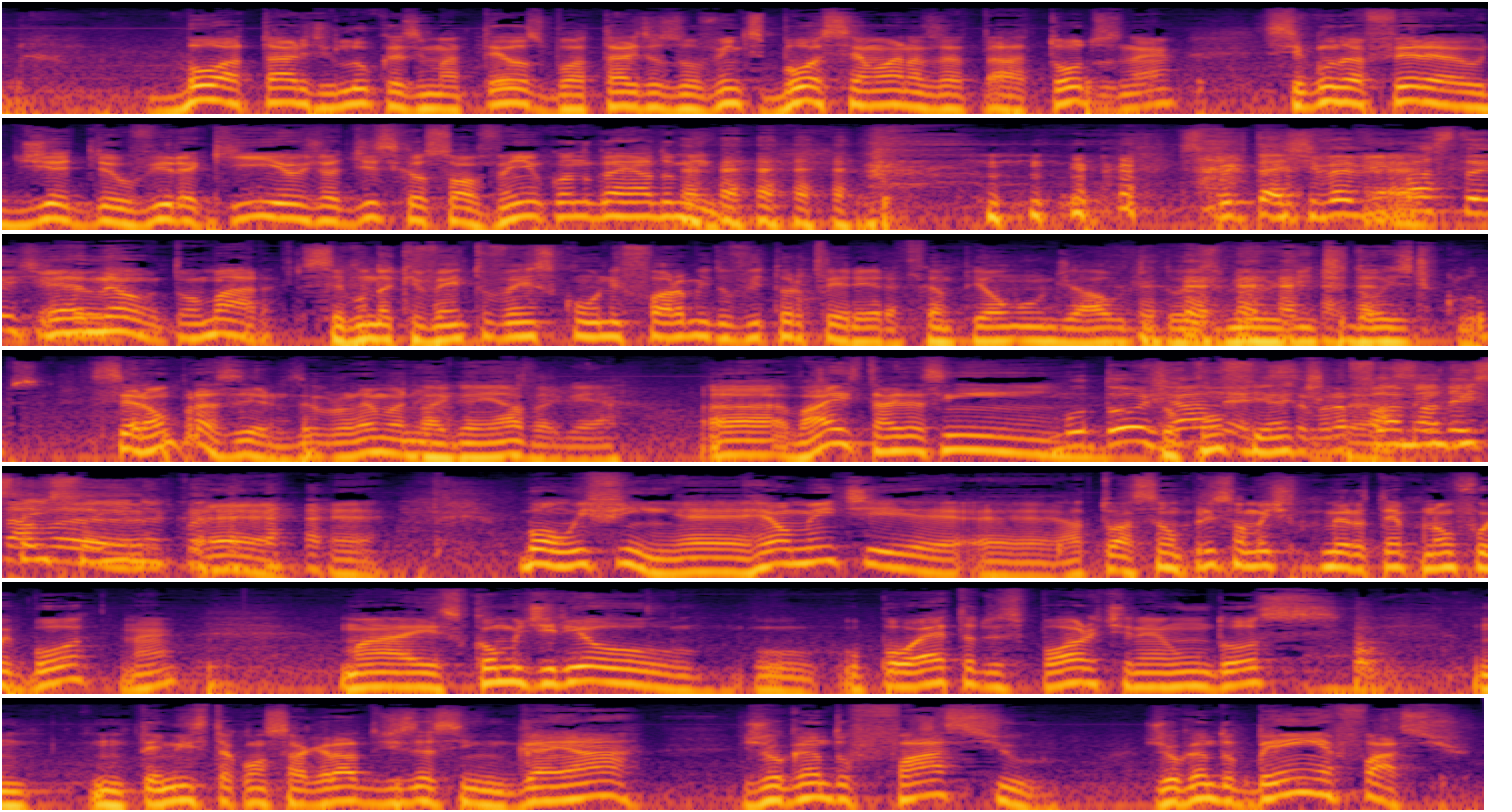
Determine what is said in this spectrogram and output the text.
Boa tarde, Lucas e Matheus. Boa tarde aos ouvintes. Boas semanas a, a todos, né? Segunda-feira é o dia de eu vir aqui eu já disse que eu só venho quando ganhar domingo. Expectativa é vir é, bastante. É, então. não, tomara. Segunda que vem tu vens com o uniforme do Vitor Pereira, campeão mundial de 2022 de clubes. Será um prazer, não tem problema nenhum. Vai ganhar, vai ganhar. Uh, vai, tá assim. Mudou já, Tô confiante, né? Semana tá. passada Flamenguista tava... é isso aí, né? É, é. Bom, enfim, é, realmente é, a atuação, principalmente no primeiro tempo, não foi boa, né? Mas, como diria o, o, o poeta do esporte, né, um dos, um, um, tenista consagrado, diz assim: ganhar jogando fácil, jogando bem é fácil.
